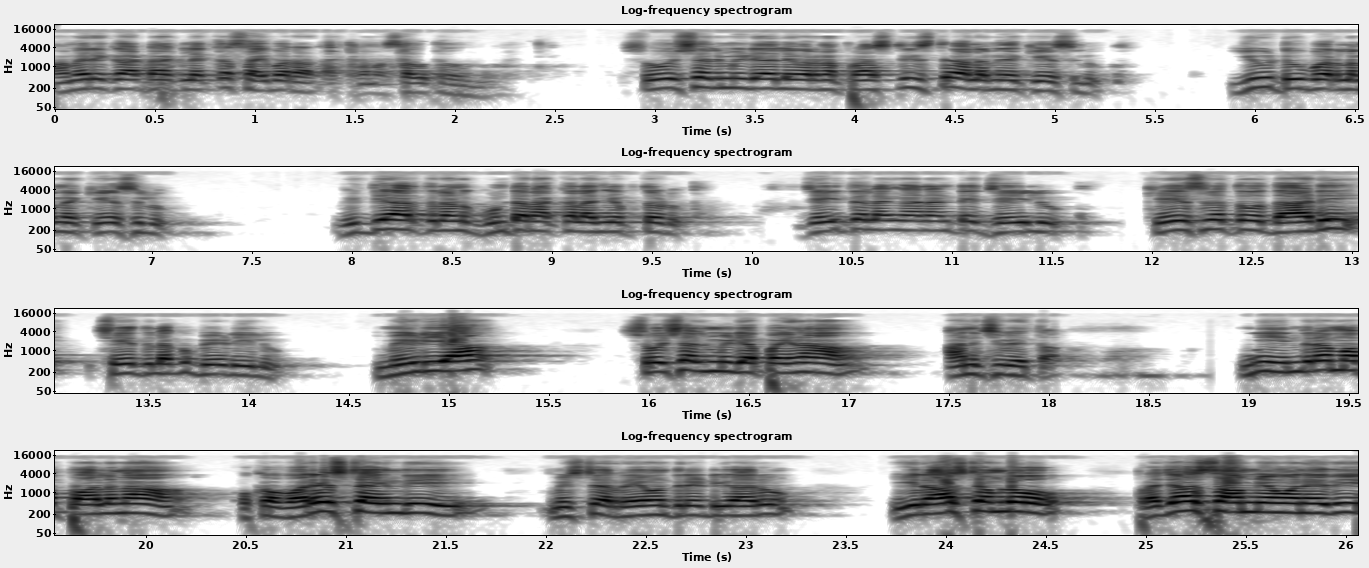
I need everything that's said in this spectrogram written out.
అమెరికా అటాక్ లెక్క సైబర్ అటాక్ మన సౌత్ ఉంది. సోషల్ మీడియాలో ఎవరైనా ప్రశ్నిస్తే వాళ్ళ మీద కేసులు యూట్యూబర్ల మీద కేసులు విద్యార్థులను గుంట నక్కలని చెప్తాడు. జై తెలంగాణ అంటే జైలు. కేసులతో దాడి చేతులకు బేడీలు. మీడియా సోషల్ మీడియా పైన అణిచివేత. నీ ఇంద్రమ్మ పాలన ఒక వరెస్ట్ అయింది మిస్టర్ రేవంత్ రెడ్డి గారు. ఈ రాష్ట్రంలో ప్రజాస్వామ్యం అనేది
